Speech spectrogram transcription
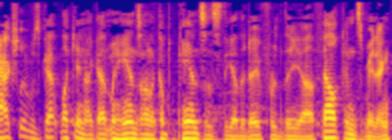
actually was got lucky and I got my hands on a couple Kansas the other day for the uh, Falcons meeting.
